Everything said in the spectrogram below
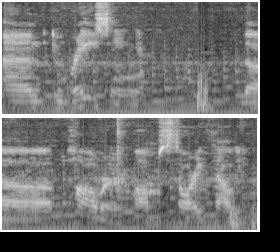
and embracing the power of storytelling.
